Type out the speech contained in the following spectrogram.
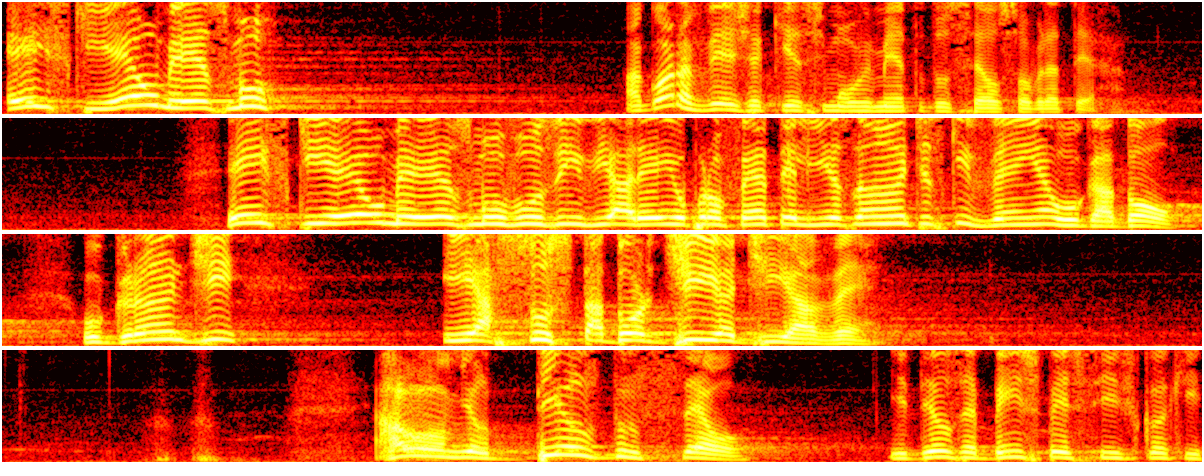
Eis que eu mesmo. Agora veja aqui esse movimento do céu sobre a terra. Eis que eu mesmo vos enviarei o profeta Elias antes que venha o Gadol, o grande e assustador dia de Yahvé. Oh, meu Deus do céu! E Deus é bem específico aqui.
